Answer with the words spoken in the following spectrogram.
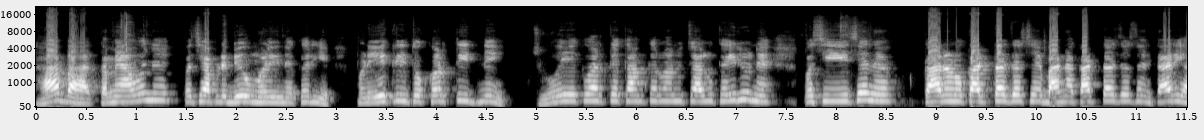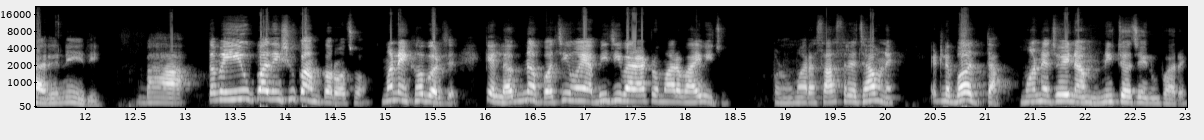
હા બા તમે આવો ને પછી આપણે બેવ મળીને કરીએ. પણ એકલી તો કરતી જ નહીં. જો એકવાર તે કામ કરવાનું ચાલુ કર્યું ને પછી છે ને કારણો કાઢતા જશે બાના કાઢતા જશે ને તારી હારે નહીં રે. બા તમે એ ઉપાધિ શું કામ કરો છો? મને ખબર છે કે લગ્ન પછી હું અહીંયા બીજી વાર આટો મારવા આવી છું. પણ હું મારા સાસરે જાઉં ને એટલે બધા મને જોઈને આમ નીચે જઈને ઊભા રહે.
